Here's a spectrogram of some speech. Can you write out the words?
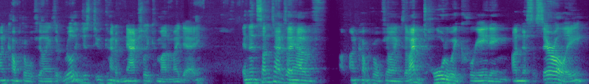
uncomfortable feelings that really just do kind of naturally come out of my day. And then sometimes I have uncomfortable feelings that I'm totally creating unnecessarily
